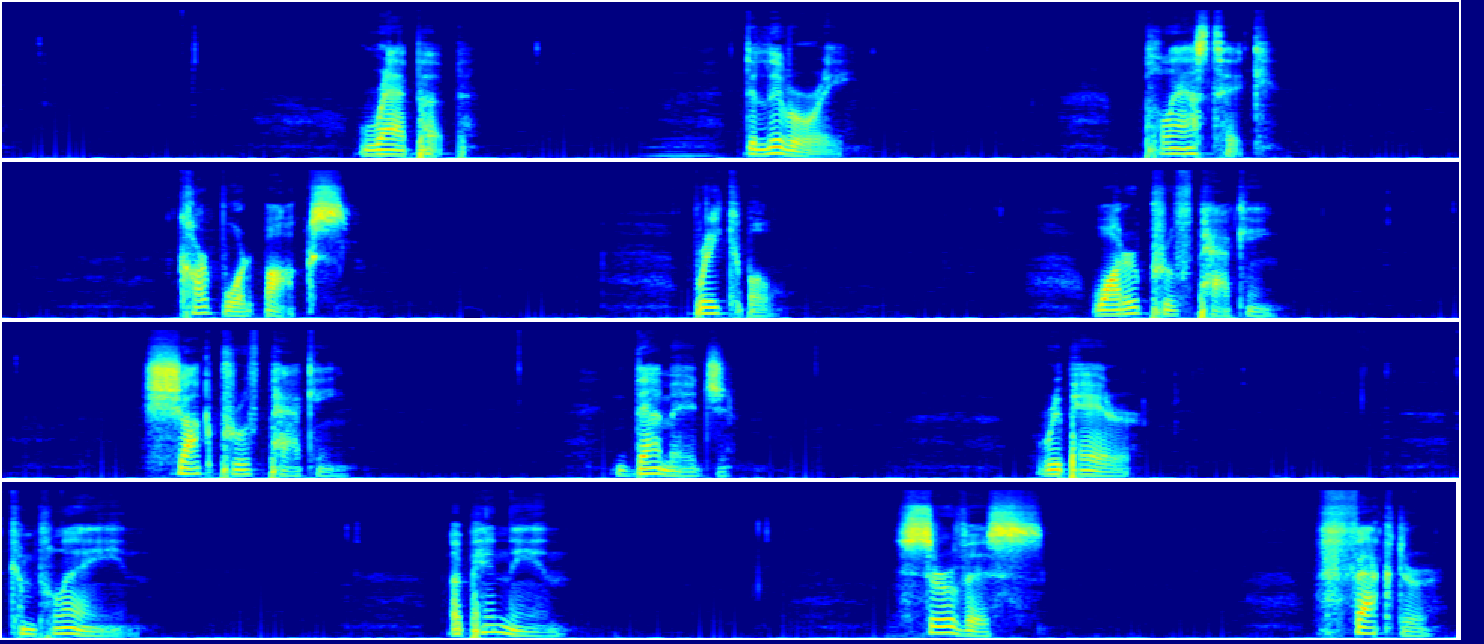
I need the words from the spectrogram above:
Wrap up. Delivery. Plastic cardboard box. Breakable. Waterproof packing. Shockproof packing. Damage. Repair. Complain. Opinion. Service. Factor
